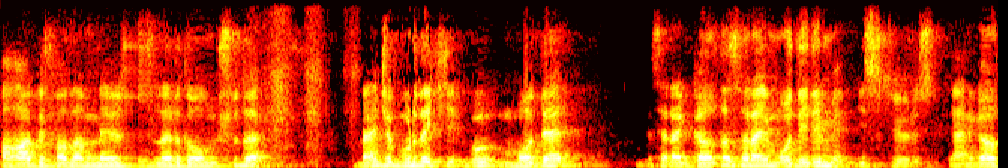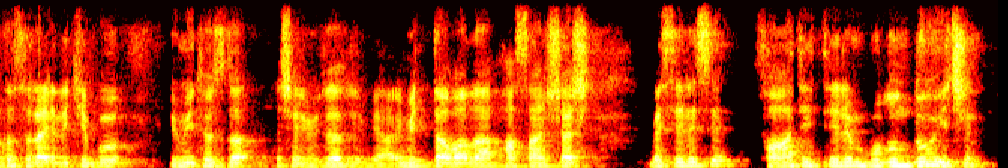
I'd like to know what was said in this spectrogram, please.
abi falan mevzuları da olmuştu da bence buradaki bu model mesela Galatasaray modeli mi istiyoruz? Yani Galatasaray'daki bu Ümit Özdağ, şey Ümit diyeyim ya, Ümit Davala, Hasan Şaş meselesi Fatih Terim bulunduğu için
